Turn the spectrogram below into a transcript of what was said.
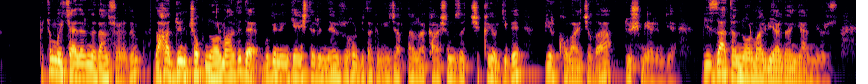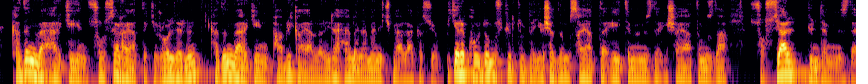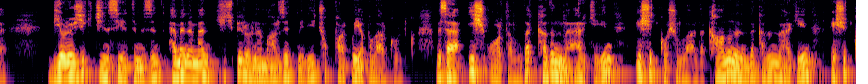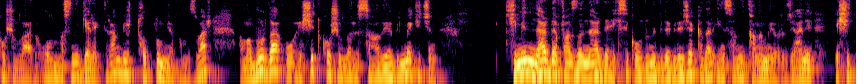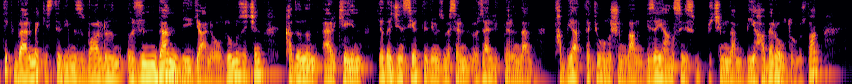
Bütün bu hikayeleri neden söyledim? Daha dün çok normaldi de bugünün gençleri nevzuhur bir takım icatlarla karşımıza çıkıyor gibi bir kolaycılığa düşmeyelim diye. Biz zaten normal bir yerden gelmiyoruz. Kadın ve erkeğin sosyal hayattaki rollerinin kadın ve erkeğin fabrik ayarlarıyla hemen hemen hiçbir alakası yok. Bir kere kurduğumuz kültürde, yaşadığımız hayatta, eğitimimizde, iş hayatımızda, sosyal gündemimizde biyolojik cinsiyetimizin hemen hemen hiçbir önem arz etmediği çok farklı yapılar kurduk. Mesela iş ortamında kadın ve erkeğin eşit koşullarda, kanun önünde kadın ve erkeğin eşit koşullarda olmasını gerektiren bir toplum yapımız var. Ama burada o eşit koşulları sağlayabilmek için kimin nerede fazla nerede eksik olduğunu bilebilecek kadar insanı tanımıyoruz. Yani eşitlik vermek istediğimiz varlığın özünden bilgani olduğumuz için kadının, erkeğin ya da cinsiyet dediğimiz meselenin özelliklerinden, tabiattaki oluşundan, bize yansıyış biçiminden bir haber olduğumuzdan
